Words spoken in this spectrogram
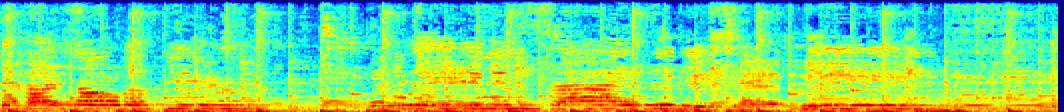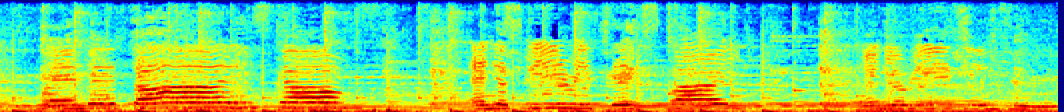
and it hides all the fear. We're waiting inside to be set free. When the time comes and your spirit takes flight and you're reaching through.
